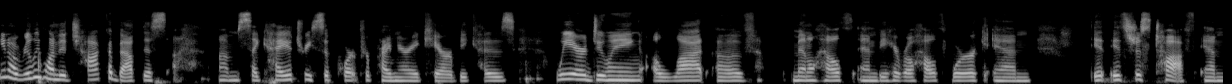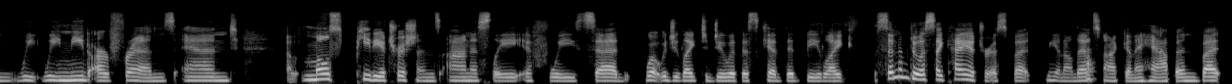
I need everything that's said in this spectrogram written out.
you know, really wanted to talk about this uh, um, psychiatry support for primary care because we are doing a lot of mental health and behavioral health work and it, it's just tough and we we need our friends and uh, most pediatricians honestly if we said what would you like to do with this kid? they'd be like send him to a psychiatrist but you know that's not going to happen but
